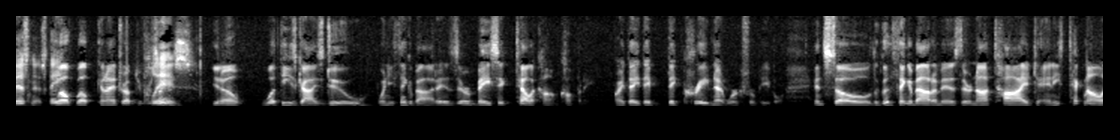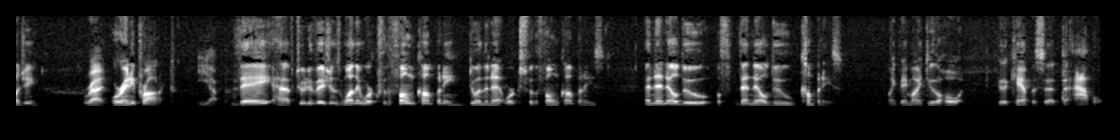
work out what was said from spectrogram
business. They well, well, can I interrupt you for a second? please. You know, what these guys do, when you think about it, is they're a basic telecom company, right? They, they, they create networks for people. And so the good thing about them is they're not tied to any technology Right. or any product. Yep. They have two divisions. One, they work for the phone company, doing the networks for the phone companies, and then they'll do then they'll do companies, like they might do the whole the campus at the Apple.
